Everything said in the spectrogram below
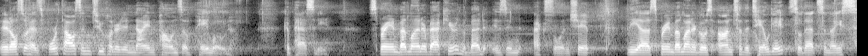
And it also has 4,209 pounds of payload capacity. Spray and bed liner back here, and the bed is in excellent shape. The uh, spray and bed liner goes onto the tailgate, so that's a nice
